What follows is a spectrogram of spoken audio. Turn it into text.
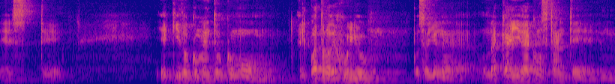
Este, y aquí documento como el 4 de julio pues hay una, una caída constante en,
